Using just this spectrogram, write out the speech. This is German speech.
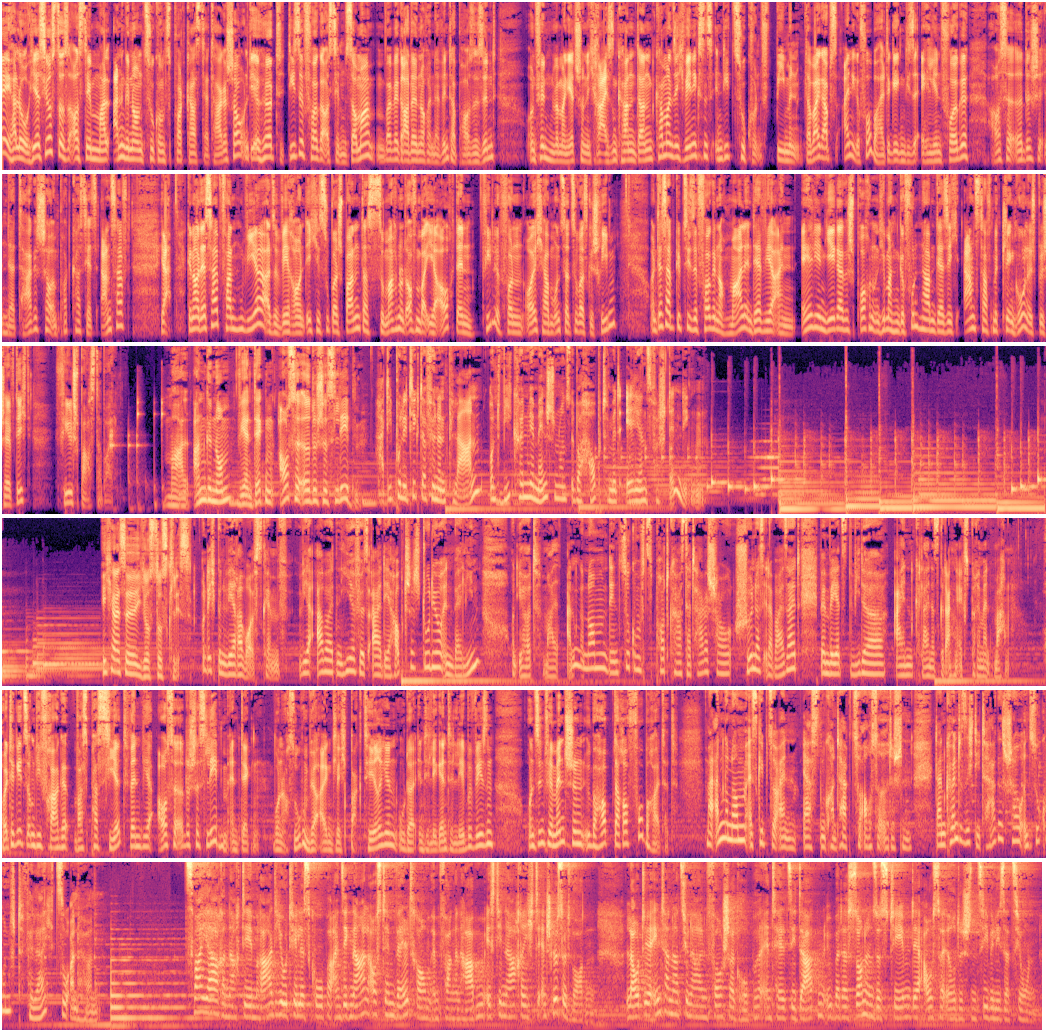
Hey, hallo, hier ist Justus aus dem mal angenommen Zukunftspodcast der Tagesschau. Und ihr hört diese Folge aus dem Sommer, weil wir gerade noch in der Winterpause sind und finden, wenn man jetzt schon nicht reisen kann, dann kann man sich wenigstens in die Zukunft beamen. Dabei gab es einige Vorbehalte gegen diese Alien-Folge. Außerirdische in der Tagesschau im Podcast jetzt ernsthaft? Ja, genau deshalb fanden wir, also Vera und ich, es super spannend, das zu machen und offenbar ihr auch, denn viele von euch haben uns dazu was geschrieben. Und deshalb gibt's diese Folge nochmal, in der wir einen Alienjäger gesprochen und jemanden gefunden haben, der sich ernsthaft mit Klingonisch beschäftigt. Viel Spaß dabei. Mal angenommen, wir entdecken außerirdisches Leben. Hat die Politik dafür einen Plan? Und wie können wir Menschen uns überhaupt mit Aliens verständigen? Ich heiße Justus Kliss. Und ich bin Vera Wolfskämpf. Wir arbeiten hier fürs ARD Hauptstadtstudio in Berlin. Und ihr hört mal angenommen den Zukunftspodcast der Tagesschau. Schön, dass ihr dabei seid, wenn wir jetzt wieder ein kleines Gedankenexperiment machen. Heute geht es um die Frage, was passiert, wenn wir außerirdisches Leben entdecken? Wonach suchen wir eigentlich Bakterien oder intelligente Lebewesen? Und sind wir Menschen überhaupt darauf vorbereitet? Mal angenommen, es gibt so einen ersten Kontakt zu Außerirdischen. Dann könnte sich die Tagesschau in Zukunft vielleicht so anhören. Zwei Jahre nachdem Radioteleskope ein Signal aus dem Weltraum empfangen haben, ist die Nachricht entschlüsselt worden. Laut der internationalen Forschergruppe enthält sie Daten über das Sonnensystem der außerirdischen Zivilisation.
